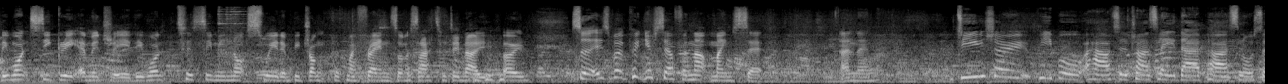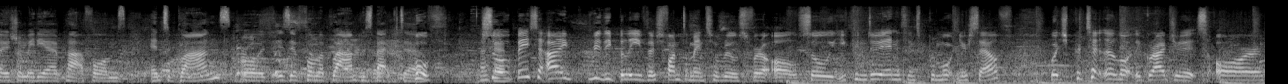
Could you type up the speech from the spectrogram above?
They want to see great imagery. They want to see me not swear and be drunk with my friends on a Saturday night. so it's about putting yourself in that mindset and then do you show people how to translate their personal social media platforms into brands, or is it from a brand perspective? Both. Okay. So basically, I really believe there's fundamental rules for it all. So you can do anything to promote yourself, which particularly a lot of the graduates or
